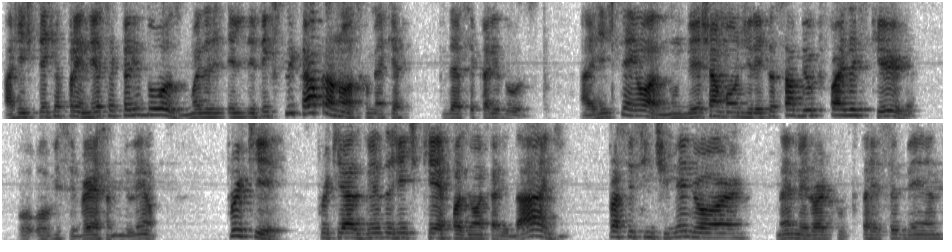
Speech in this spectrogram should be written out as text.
a gente tem que aprender a ser caridoso, mas ele, ele tem que explicar para nós como é que, é que deve ser caridoso. Aí a gente tem, ó, não deixa a mão direita saber o que faz a esquerda, ou, ou vice-versa, não me lembro. Por quê? Porque às vezes a gente quer fazer uma caridade para se sentir melhor, né? Melhor do que está recebendo.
